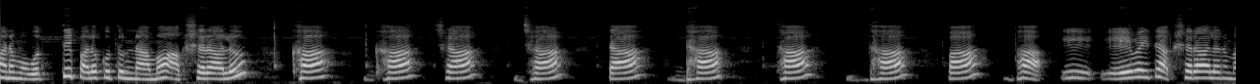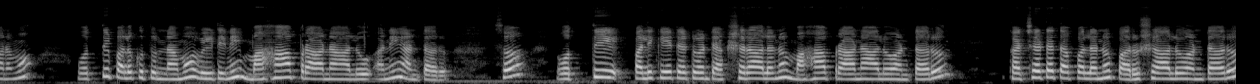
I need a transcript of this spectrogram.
మనము ఒత్తి పలుకుతున్నామో అక్షరాలు ఖ ఘ ఛ ఝ ట ఢ థ ధ ప భ ఈ ఏవైతే అక్షరాలను మనము ఒత్తి పలుకుతున్నామో వీటిని మహాప్రాణాలు అని అంటారు. సో ఒత్తి పలికేటటువంటి అక్షరాలను మహాప్రాణాలు అంటారు. కచ్చట తపలను పరుషాలు అంటారు.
